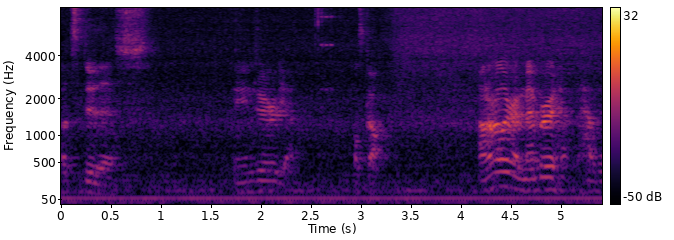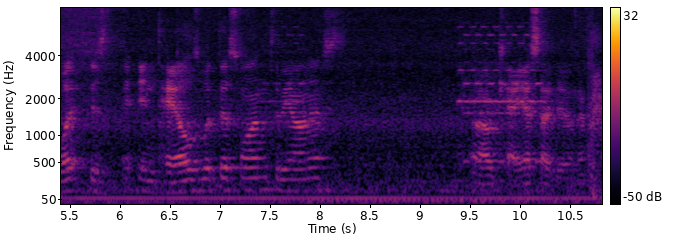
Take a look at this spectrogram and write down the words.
Let's do this. Danger, yeah. Let's go. I don't really remember how, what is entails with this one, to be honest. Okay, yes I do. Never mind.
